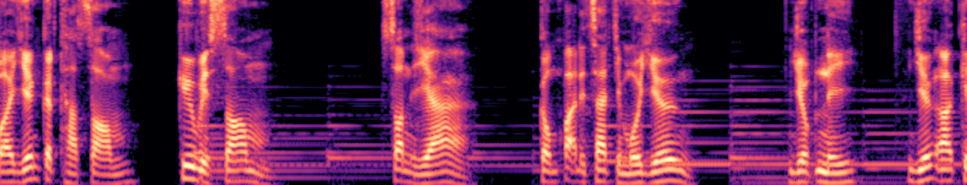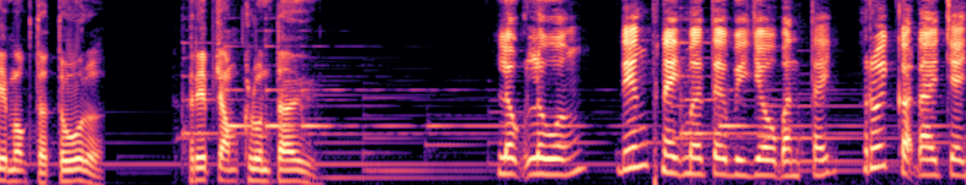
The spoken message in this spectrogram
បើយើងគិតថាសមគឺវាសម សន្យាកុំបដិសេធជាមួយយើងយប់នេះយើងឲ្យគេមកទទួលរៀបចំខ្លួនទៅ លោកលួងដៀងភ្នែកមើលទៅវីយ៉ូបន្តិចរួចក៏ដើរចេញ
